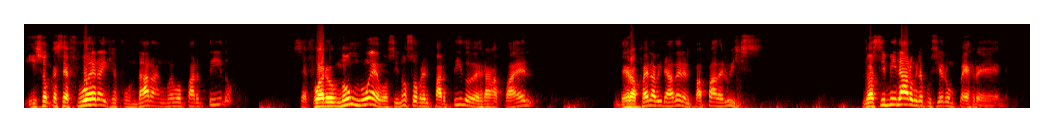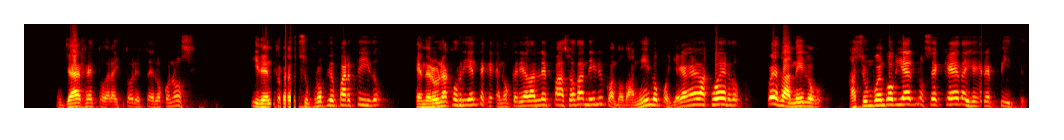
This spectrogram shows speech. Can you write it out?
hizo que se fuera y se fundara un nuevo partido. Se fueron no un nuevo, sino sobre el partido de Rafael, de Rafael Abinader, el papá de Luis. Lo asimilaron y le pusieron PRM. Ya el resto de la historia ustedes lo conocen. Y dentro de su propio partido generó una corriente que no quería darle paso a Danilo y cuando Danilo pues llega en el acuerdo, pues Danilo hace un buen gobierno, se queda y repite.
